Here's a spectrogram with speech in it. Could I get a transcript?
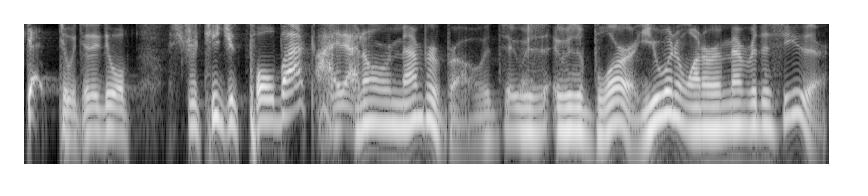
get to it? Did they do a strategic pullback? I, I don't remember, bro. It's, it was, it was a blur. You wouldn't want to remember this either.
